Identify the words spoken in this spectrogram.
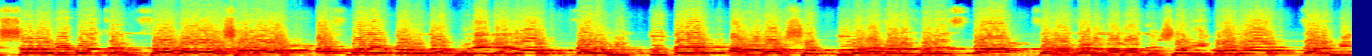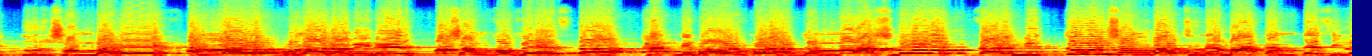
বিশ্বনবী বলছেন সাবা শোনো, আসমানের দরজা খুলে গেল। যার মৃত্যুতে আল্লাহর সত্তর হাজার ফেরেস্তা জানাজার নামাজে শরীফ হলো। যার মৃত্যুর সংবাদে আল্লাহ রব্বুল আলমিনের অসংখ্য ফেরেস্তা খাটনি বহন করার জন্য আসলো। যার মৃত্যুর সংবাদ শুনে মা কান্দতেছিল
